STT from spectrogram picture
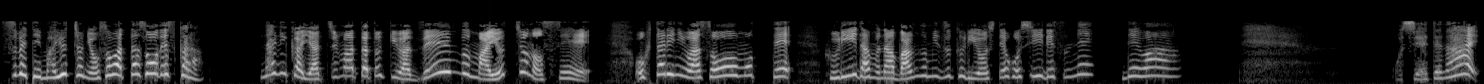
すべてまゆっちょに教わったそうですから。何かやっちまった時は全部まゆっちょのせい。お二人にはそう思って、フリーダムな番組作りをしてほしいですね。では、教えてない。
